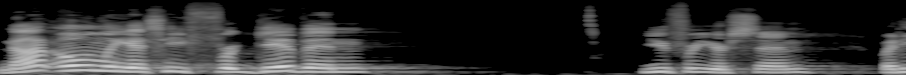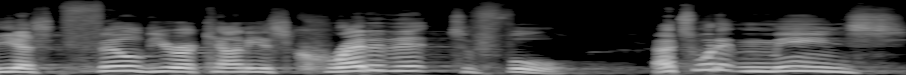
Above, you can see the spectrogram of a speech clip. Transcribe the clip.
Not only has He forgiven you for your sin, but He has filled your account, He has credited it to full. That's what it means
